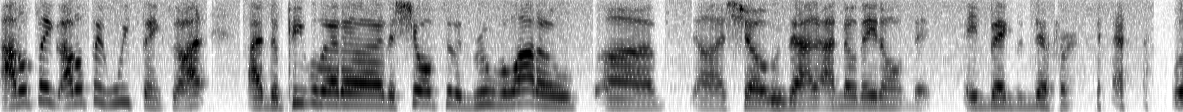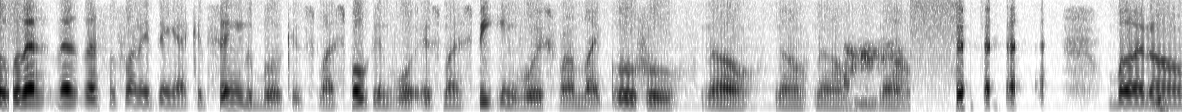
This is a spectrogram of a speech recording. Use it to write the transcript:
I don't think I don't think we think so. I, I the people that uh that show up to the Groovalotto uh uh shows, I, I know they don't. They, they beg to differ. Well, well, that's that's that's the funny thing. I could sing the book. It's my spoken voice. It's my speaking voice. Where I'm like, ooh, ooh, no, no, no, no. but um,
